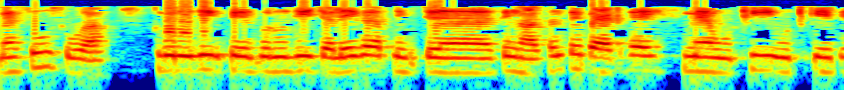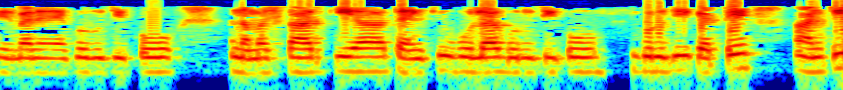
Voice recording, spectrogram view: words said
महसूस हुआ, गुरुजी, फिर गुरुजी चले गए, अपने सिंहासन पे बैठ गए। मैं उठी, उठ के फिर मैंने गुरुजी को नमस्कार किया थैंक यू बोला गुरुजी को। गुरुजी कहते, आंटी,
